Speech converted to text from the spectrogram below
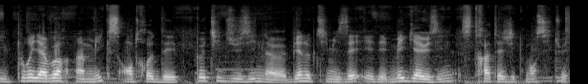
il pourrait y avoir un mix entre des petites usines euh, bien optimisées et des méga usines stratégiquement situées.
